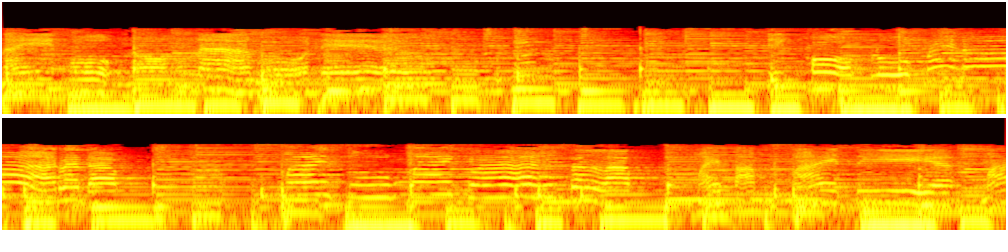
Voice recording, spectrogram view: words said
ในโคกหนองนาโมเดลที่โคกปลูกไม้ห้าระดับ ไม้สูงไม้กลางสลับ ไม้ต่ำไม้เตี้ยไม้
